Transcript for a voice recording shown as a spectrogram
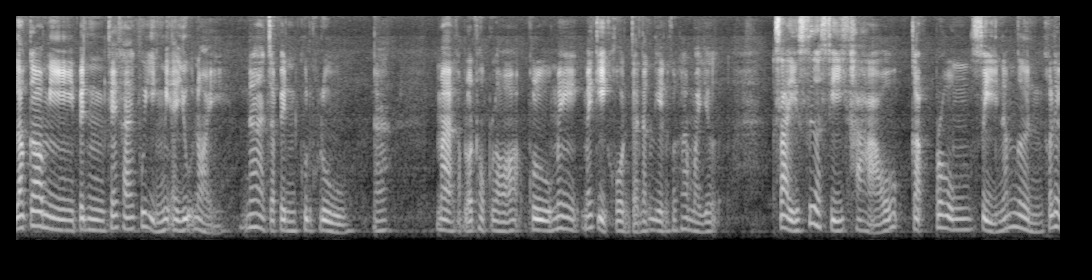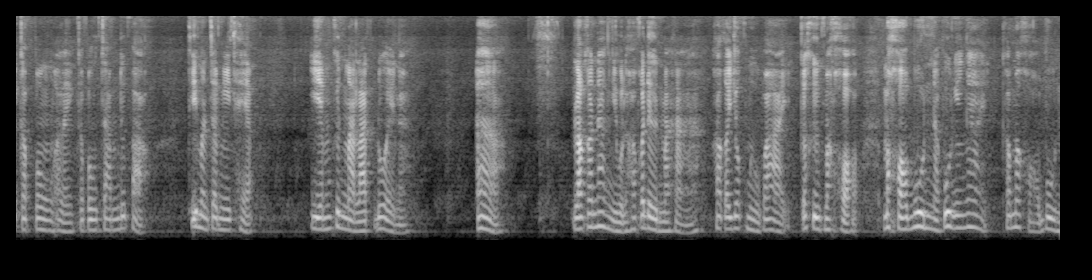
แล้วก็มีเป็นคล้ายๆ ผู้หญิงมีอายุหน่อย น่าจะเป็นคุณครูนะ มากับรถหกล้อ ครูไม่ไม่กี่คนแต่นักเรียนค่อนข้างมาเยอะ ใส่เสื้อสีขาวกระโปรงสีน้ำเงินเขาเรียกกระโปรงอะไรกระโปรงจำหรือเปล่า ที่มันจะมีแถบเอี้ยมขึ้นมารัดด้วยนะอ่าแล้วก็นั่งอยู่แล้วเขาก็เดินมาหาเขาก็ยกมือไหว้ ก็คือมาขอมาขอบุญนะพูดง่ายๆเขามาขอบุญ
